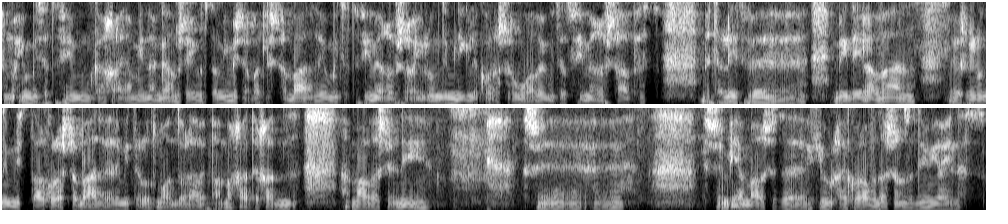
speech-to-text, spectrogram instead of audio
הם היו מתעטפים, ככה היה מנהגם, שהיו צמים משבת לשבת, והיו מתעטפים ערב שהיו לומדים ניגלה כל השבוע, והיו מתעטפים ערב שבס בטלית ובגדי לבן, ויושבים לומדים נסתר כל השבת, והיה להם התעלות מאוד גדולה, ופעם אחת אחד אמר לשני, ש... שמי אמר שזה, כי אולי כל העבודה שלנו זה דמיינס.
